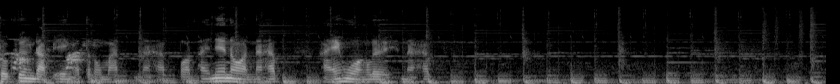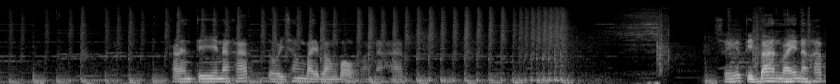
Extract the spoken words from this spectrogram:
ตัวเครื่องดับเองอัตโนมัตินะครับ ปลอดภัยแน่นอนนะครับ หายห่วงเลยนะครับการันตีนะครับ โดยช่างใบบางบ่อนะครับ ซื้อติดบ้านไว้นะครับ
